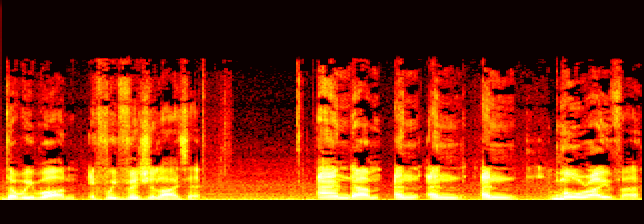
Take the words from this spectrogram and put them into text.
that we want if we visualize it. And um, and and and moreover,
